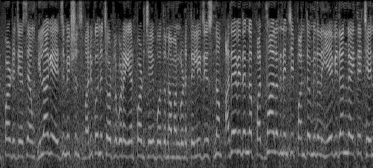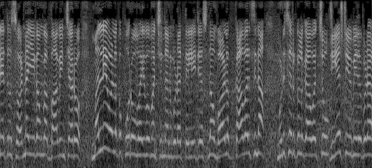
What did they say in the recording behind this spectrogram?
ఏర్పాటు చేశాం ఇలాగే ఎగ్జిబిషన్స్ మరికొన్ని చోట్ల కూడా ఏర్పాటు చేయబోతున్నామని కూడా తెలియజేస్తున్నాం. అదేవిధంగా పద్నాలుగు నుంచి పంతొమ్మిదిలో ఏ విధంగా అయితే చేనేతలు స్వర్ణయుగంగా భావించారో మళ్ళీ వాళ్ళకు పూర్వ వైభవం వచ్చిందని కూడా తెలియజేస్తున్నాం. వాళ్ళకు కావాల్సిన ముడి సరుకులు కావచ్చు జిఎస్టీ మీద కూడా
